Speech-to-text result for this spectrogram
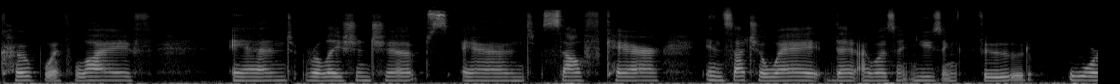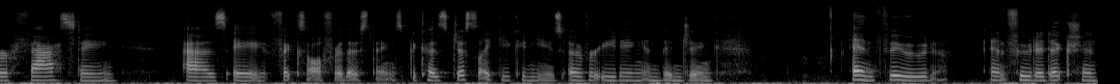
cope with life and relationships and self care in such a way that I wasn't using food or fasting as a fix all for those things. Because just like you can use overeating and binging and food and food addiction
